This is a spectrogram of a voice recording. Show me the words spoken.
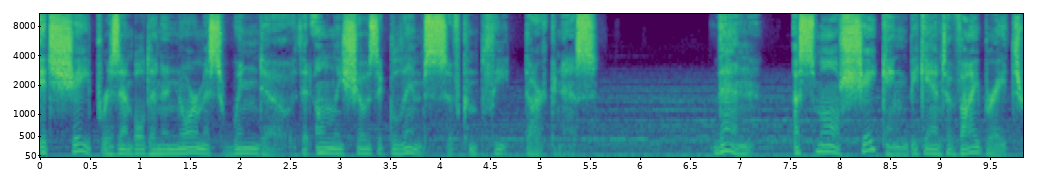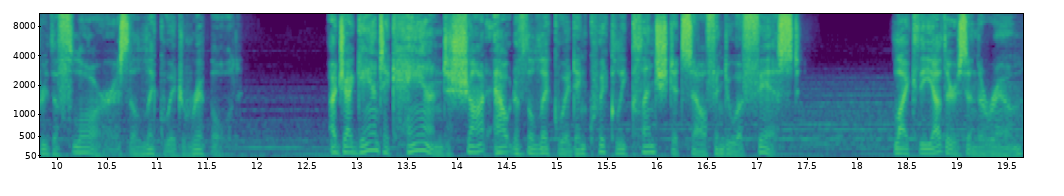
Its shape resembled an enormous window that only shows a glimpse of complete darkness. Then, a small shaking began to vibrate through the floor as the liquid rippled. A gigantic hand shot out of the liquid and quickly clenched itself into a fist. Like the others in the room,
